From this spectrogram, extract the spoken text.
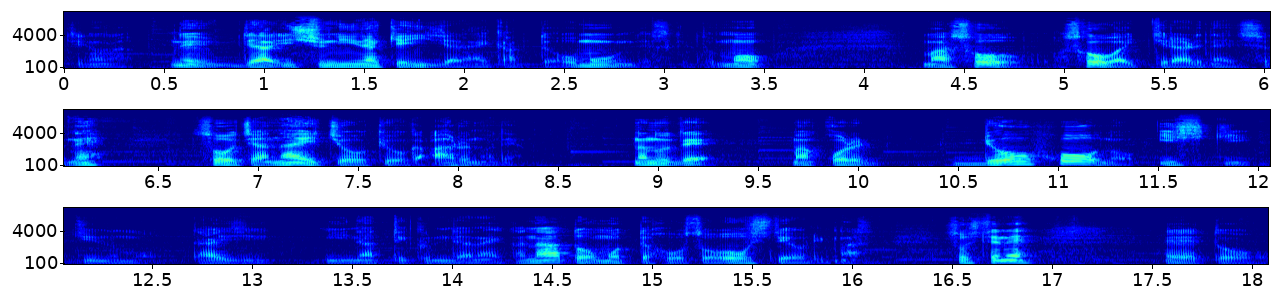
ていうのがねじゃあ一緒にいなきゃいいんじゃないかって思うんですけどもまあそうそうは言ってられないですよね。そうじゃない状況があるので。なのでまあこれ両方の意識っていうのも大事になってくるんじゃないかなと思って放送をしております。そしてねえっ、ー、と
